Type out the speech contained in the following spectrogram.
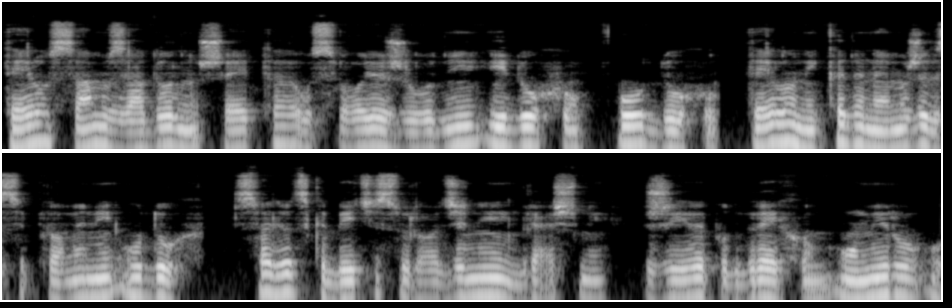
Telo samo zadovoljno šeta u svojoj žudnji i duhu, u duhu. Telo nikada ne može da se promeni u duh. Sva ljudska bića su rođeni, grešni, žive pod grehom, umiru u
